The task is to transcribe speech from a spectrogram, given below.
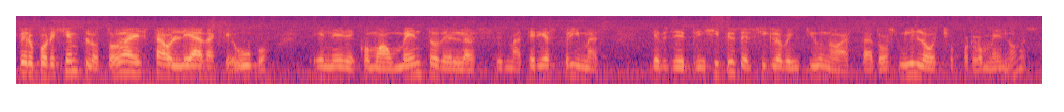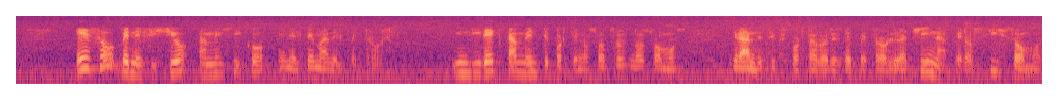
Pero, por ejemplo, toda esta oleada que hubo en el- como aumento de las materias primas desde principios del siglo XXI hasta 2008 por lo menos, eso benefició a México en el tema del petróleo indirectamente porque nosotros no somos grandes exportadores de petróleo a China, pero sí somos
